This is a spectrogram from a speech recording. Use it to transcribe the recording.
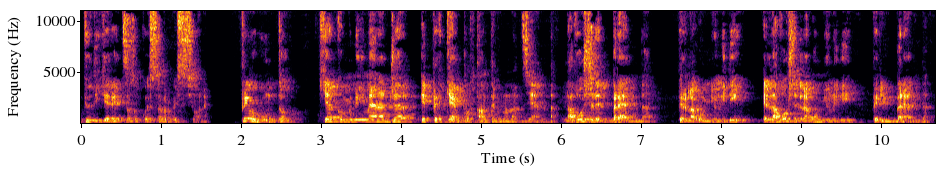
più di chiarezza su questa professione. Primo punto, chi è il community manager e perché è importante per un'azienda? La voce del brand per la community e la voce della community per il brand.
